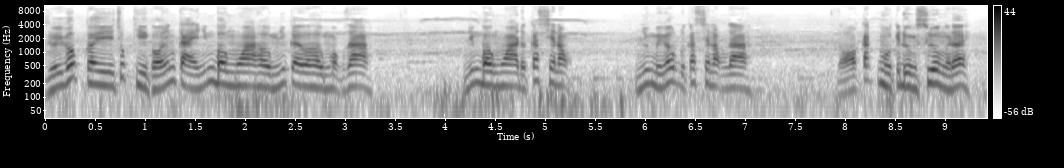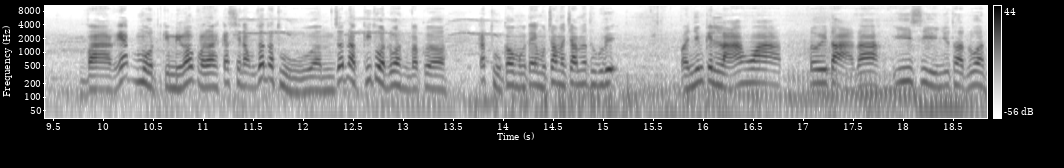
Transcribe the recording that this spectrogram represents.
dưới gốc cây trúc thì có những cài những bông hoa hồng, những cây hoa hồng mọc ra. Những bông hoa được cắt xen lọng, những miếng ốc được cắt xen lọng ra. Đó, cắt một cái đường xương ở đây, và ghép một cái miếng ốc vào đây, cắt xen lọng rất là thủ, rất là kỹ thuật luôn, và ờ, cắt thủ công bằng tay 100% nha thưa quý vị. Và những cái lá hoa tơi tả ra, y xì như thật luôn.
